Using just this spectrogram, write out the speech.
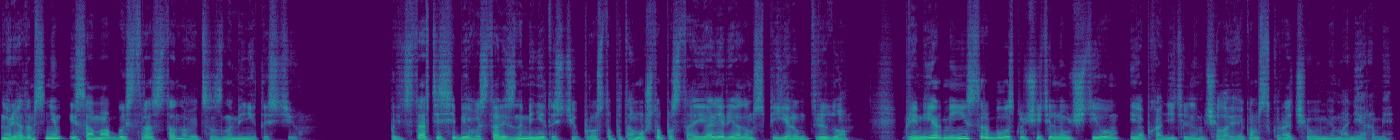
но рядом с ним и сама быстро становится знаменитостью. Представьте себе, вы стали знаменитостью просто потому, что постояли рядом с Пьером Трюдо. Премьер-министр был исключительно учтивым и обходительным человеком с вкрадчивыми манерами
